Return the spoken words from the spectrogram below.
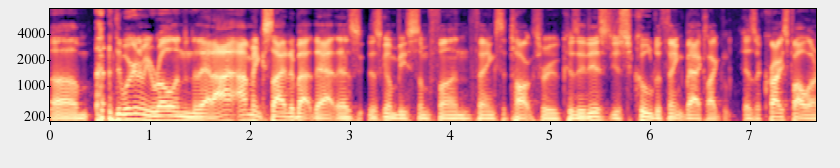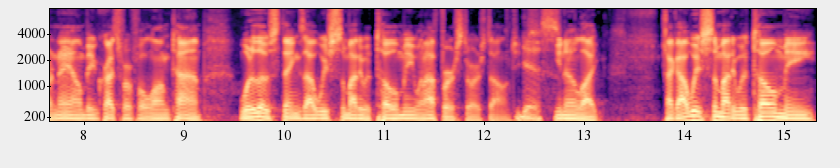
um, we're going to be rolling into that. I, I'm excited about that. There's, there's going to be some fun things to talk through because it is just cool to think back. Like as a Christ follower now, being Christ follower for a long time, what are those things I wish somebody would have told me when I first started Jesus? Yes. You know, like like I wish somebody would have told me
